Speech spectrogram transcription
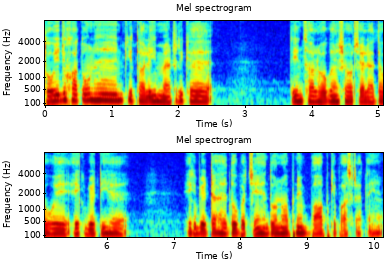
तो ये जो ख़ातून हैं, इनकी तालीम मैट्रिक है। तीन साल हो गए शोहर से अलहदा हुए। एक बेटी है, एक बेटा है, दो बच्चे हैं, दोनों अपने बाप के पास रहते हैं।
